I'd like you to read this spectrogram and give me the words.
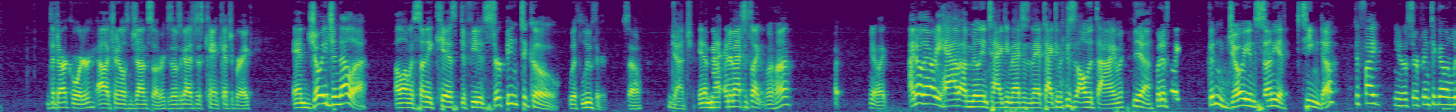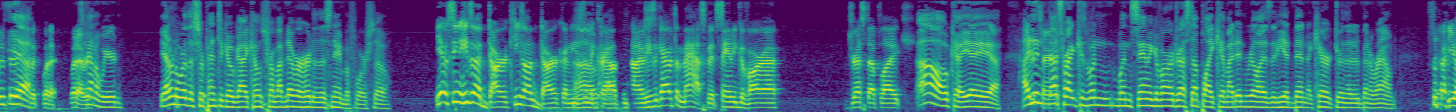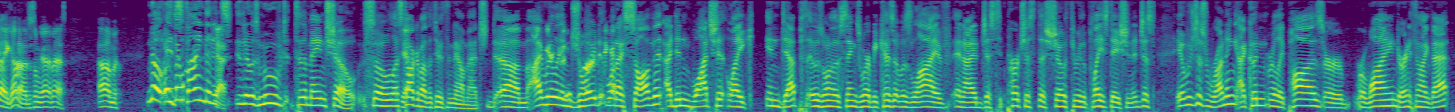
the Dark Order, Alex Reynolds and John Silver, because those guys just can't catch a break. And Joey Janela, along with Sonny Kiss, defeated Serpentico with Luther. So Gotcha. in a ma- in a match, it's like, uh huh, you know, like I know they already have a million tag team matches and they have tag team matches all the time. Yeah. but it's like, couldn't Joey and Sonny have teamed up to fight, you know, Serpentico and Luther? Yeah. but whatever, It's kind of weird. Yeah, I don't know where the Serpentico guy comes from. I've never heard of this name before. So Yeah, I've seen it. He's a dark. He's on dark, and he's Ah, in the okay. crowd sometimes. He's the guy with the mask that Sammy Guevara dressed up like. Oh, okay. Yeah, yeah, yeah. I didn't. Return. That's right. Because when when Sammy Guevara dressed up like him, I didn't realize that he had been a character that had been around. You're like, oh, just some guy in a mask. Um, No, But it's fine that it's that it was moved to the main show. So let's Yeah. talk about the tooth and nail match. Um, I really enjoyed what I saw of it. I didn't watch it like in depth. It was one of those things where because it was live and I had just purchased this show through the PlayStation, it just it was just running. I couldn't really pause or rewind or anything like that.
